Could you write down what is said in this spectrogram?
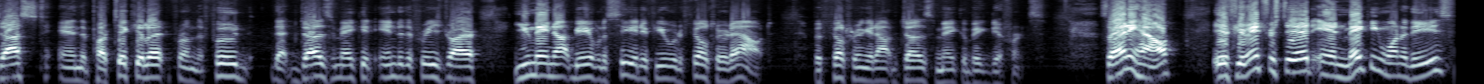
dust and the particulate from the food that does make it into the freeze dryer, you may not be able to see it if you were to filter it out. But filtering it out does make a big difference. So anyhow, if you're interested in making one of these,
